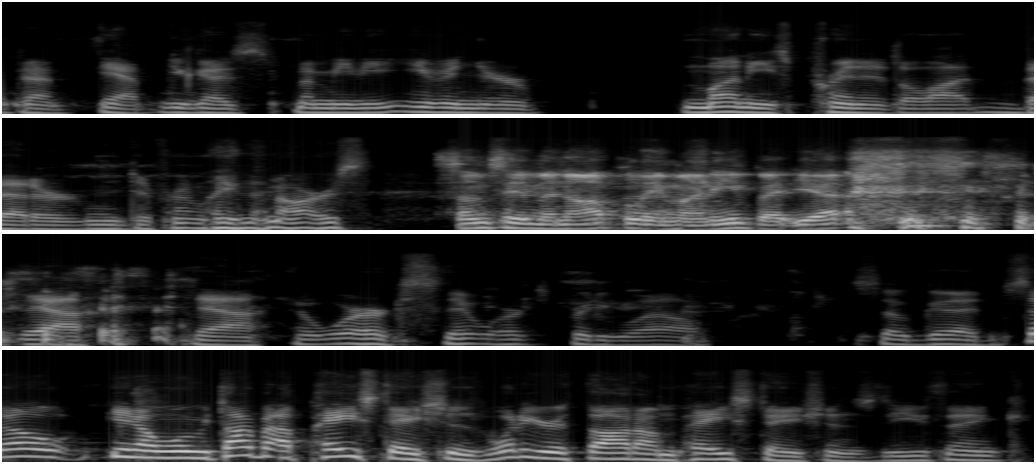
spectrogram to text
Okay. Yeah, you guys. I mean, even your money's printed a lot better and differently than ours. Some say monopoly money, but yeah. yeah, yeah, it works. It works pretty well. So good. So you know, when we talk about pay stations, what are your thought on pay stations? Do you think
